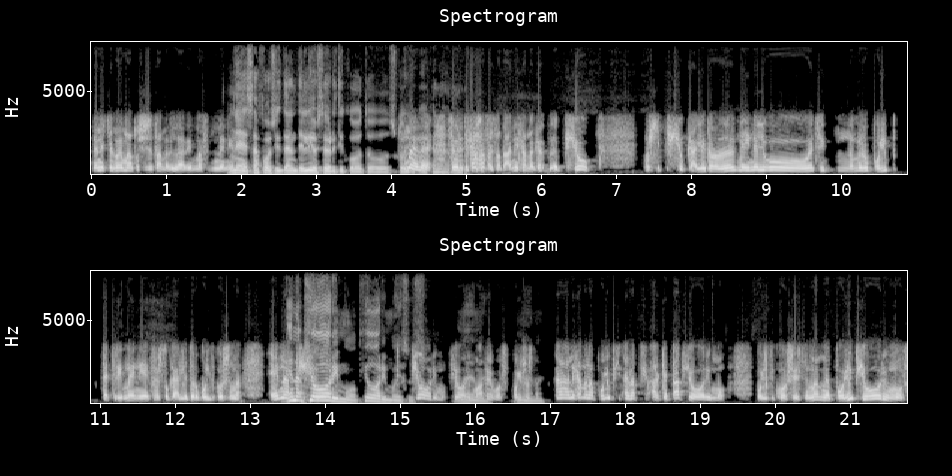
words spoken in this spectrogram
δεν έχει νόημα να το συζητάμε δηλαδή με αυτή την έννοια. Ναι, σαφώς. Ήταν τελείως θεωρητικό το σχολείο. Ναι, ναι. Θεωρητικά σαφέστατα. Αν είχαμε πιο. Όχι πιο καλύτερο, είναι λίγο έτσι, νομίζω πολύ τετριμένη έκφραση το καλύτερο πολιτικό σύστημα. Ένα, ένα πιο, πιο όριμο, πιο όριμο ίσως. Πιο όριμο, πιο ναι, όριμο, ναι, ακριβώς, πολύ ναι, σωστά. Ναι. Αν είχαμε ένα, πολύ, ένα αρκετά πιο όριμο πολιτικό σύστημα, με πολύ πιο όριμους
